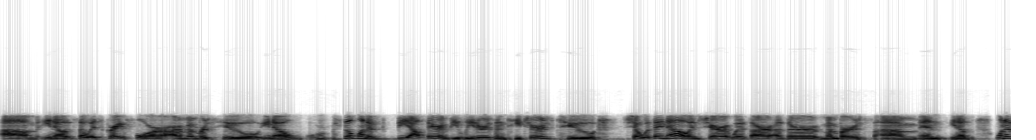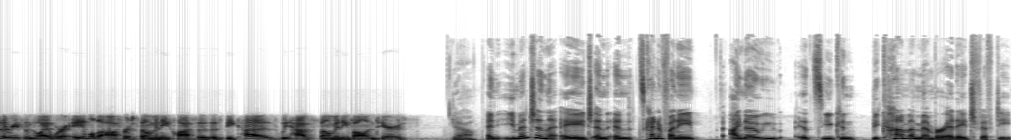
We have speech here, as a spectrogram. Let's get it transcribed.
Um, you know, so it's great for our members who, you know, still want to be out there and be leaders and teachers to show what they know and share it with our other members. Um, and, you know, one of the reasons why we're able to offer so many classes is because we have so many volunteers. Yeah. And you mentioned the age, and, and it's kind of funny. I know you it's you can become a member at age 50.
